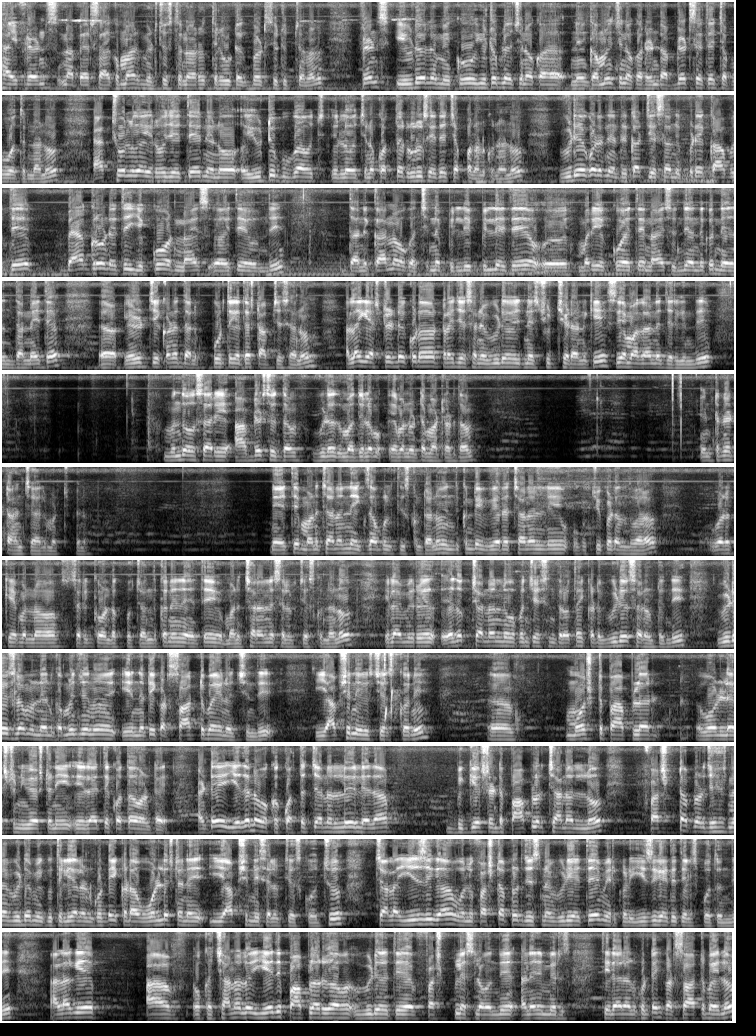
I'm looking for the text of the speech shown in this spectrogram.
Hi friends నా పేరు సాయి కుమార్. మీరు చూస్తున్నారు Telugu tech birds YouTube channel friends ఈ వీడియోలో మీకు యూట్యూబ్లో వచ్చిన ఒక నేను గమనించిన ఒక రెండు అప్డేట్స్ అయితే చెప్పబోతున్నాను. యాక్చువల్గా ఈరోజు అయితే నేను యూట్యూబ్గా వచ్చి- వచ్చిన కొత్త రూల్స్ అయితే చెప్పాలనుకున్నాను. వీడియో కూడా నేను రికార్డ్ చేశాను ఇప్పుడే. కాకపోతే బ్యాక్గ్రౌండ్ అయితే ఎక్కువ నాయిస్ అయితే ఉంది. దానికి కారణం ఒక చిన్న పిల్లి పిల్లి అయితే మరీ ఎక్కువ అయితే నాయిస్ ఉంది. అందుకని నేను దాన్ని అయితే ఎడిట్ చేయకుండా దాన్ని పూర్తిగా అయితే స్టాప్ చేశాను. అలాగే ఎస్టర్డే కూడా ట్రై చేశాను వీడియో నేను షూట్ చేయడానికి. సేమ్ అలానే జరిగింది. ముందు ఒకసారి అప్డేట్స్ చూద్దాం. వీడియో మధ్యలో ఏమైనా ఉంటే మాట్లాడదాం. ఇంటర్నెట్ ఆన్ చేయాలి మర్చిపోయినా. నేనైతే మన ఛానల్ని ఎగ్జాంపుల్ తీసుకుంటాను. ఎందుకంటే వేరే ఛానల్ని చూపించడం ద్వారా వాళ్ళకి ఏమన్నా సరిగ్గా ఉండకపోవచ్చు. అందుకని నేనైతే మన ఛానల్ని సెలెక్ట్ చేసుకున్నాను. ఇలా మీరు ఏదో ఒక ఛానల్ని ఓపెన్ చేసిన తర్వాత ఇక్కడ వీడియోస్ అని ఉంటుంది. వీడియోస్లో నేను గమనించిన ఏంటంటే ఇక్కడ షార్ట్ బై అని వచ్చింది. ఈ ఆప్షన్ యూజ్ చేసుకొని మోస్ట్ పాపులర్ ఓల్డెస్ట్ న్యూయెస్ట్ అని ఇలా అయితే కొత్తగా ఉంటాయి. అంటే ఏదైనా ఒక కొత్త ఛానల్ లేదా బిగ్గెస్ట్ అంటే పాపులర్ ఛానల్లో ఫస్ట్ అప్లోడ్ చేసిన వీడియో మీకు తెలియాలనుకుంటే ఇక్కడ ఓల్డెస్ట్ అనే ఈ ఆప్షన్ని సెలెక్ట్ చేసుకోవచ్చు. చాలా ఈజీగా వాళ్ళు ఫస్ట్ అప్లోడ్ చేసిన వీడియో అయితే మీరు ఇక్కడ ఈజీగా అయితే తెలిసిపోతుంది. అలాగే ఒక ఛానల్లో ఏది పాపులర్గా వీడియో అయితే ఫస్ట్ ప్లేస్లో ఉంది అనేది మీరు తెలియాలనుకుంటే ఇక్కడ సార్ట్ బైలో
